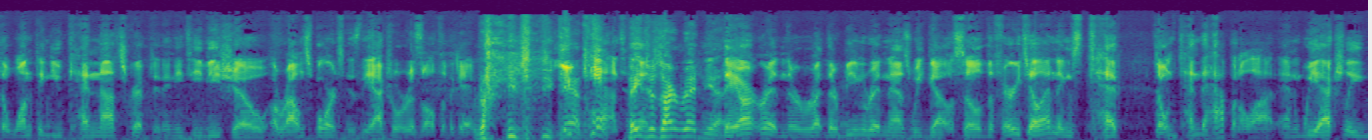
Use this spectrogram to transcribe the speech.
the one thing you cannot script in any TV show around sports is the actual result of the game. Right? you can't. can't. Pages aren't written yet. They aren't written. They're they're being written as we go. So the fairy tale endings te- don't tend to happen a lot, and we actually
